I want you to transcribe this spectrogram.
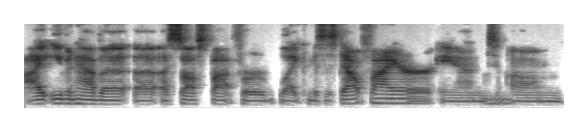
I even have a, a, a soft spot for like Mrs. Doubtfire and Mhm. um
